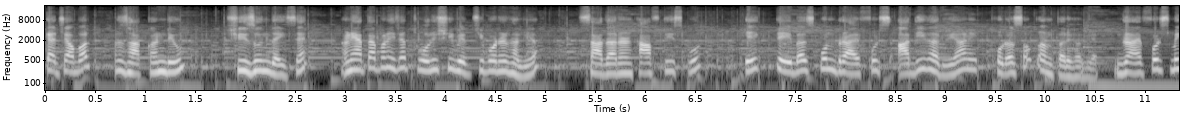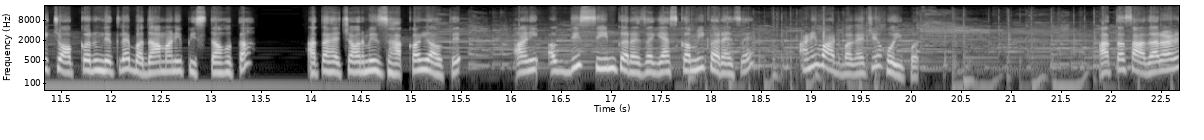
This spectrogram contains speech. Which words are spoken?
त्याच्यावर झाकण देऊन शिजून द्यायचं आहे आणि आता आपण ह्याच्यात थोडीशी वेलची पावडर घालूया. साधारण हाफ टी स्पून एक टेबलस्पून ड्रायफ्रुट्स आधी घालूया आणि थोडंसं नंतर घालूया. ड्रायफ्रुट्स मी चॉप करून घेतलंय बदाम आणि पिस्ता होता. आता ह्याच्यावर मी झाकण लावते आणि अगदी सीम करायचा गॅस कमी करायचा आहे आणि वाट बघायची होईपर आता साधारण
